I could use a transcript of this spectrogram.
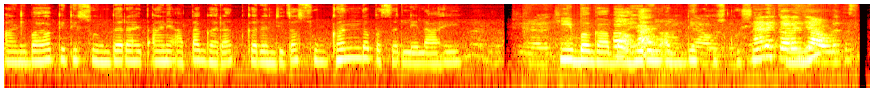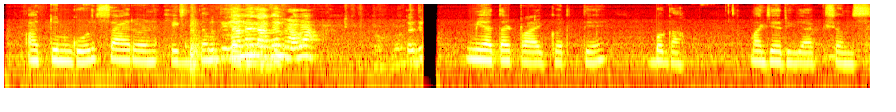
आणि बघा किती सुंदर आहेत. आणि आता घरात करंजीचा सुगंध पसरलेला आहे. ही बघा बाहेरून अगदी करंजी आवडतच आतून गोड सारण एकदम मी आता ट्राय करते. बघा माझे रिॲक्शन्स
